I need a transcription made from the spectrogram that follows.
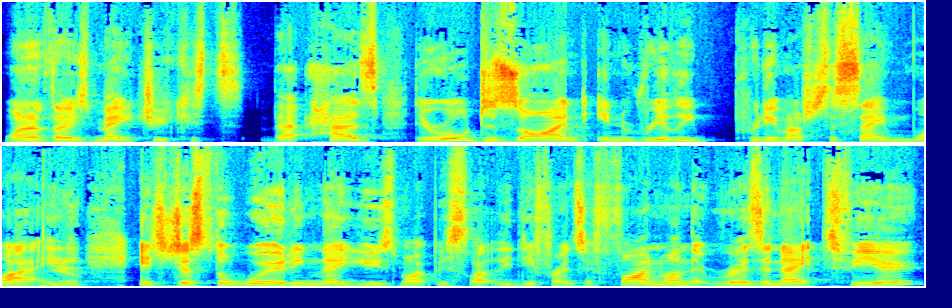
one of those matrices that has, they're all designed in really pretty much the same way. Yeah. It's just the wording they use might be slightly different. So find one that resonates for you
